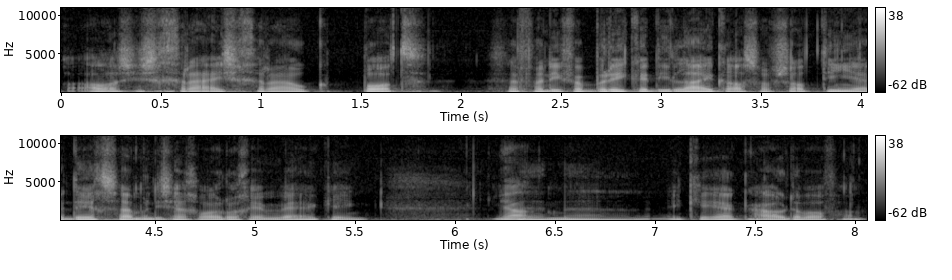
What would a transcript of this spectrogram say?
alles is grijs, grauw, kapot. Van die fabrieken die lijken alsof ze al tien jaar dicht zijn, maar die zijn gewoon nog in werking. ja. En, eh, ik, ik hou er wel van.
